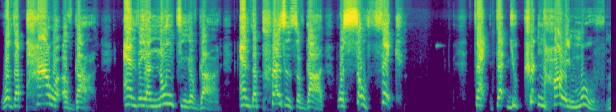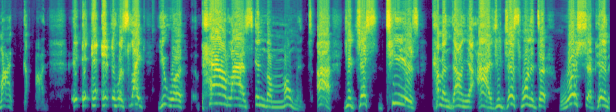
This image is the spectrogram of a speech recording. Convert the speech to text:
with the power of God and the anointing of God and the presence of God was so thick that that you couldn't hardly move. My God, it, it, it, it was like you were paralyzed in the moment. Ah, you just tears coming down your eyes. You just wanted to worship him.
